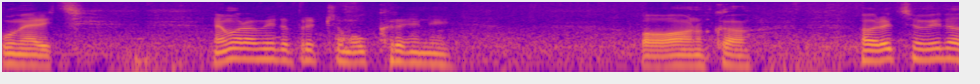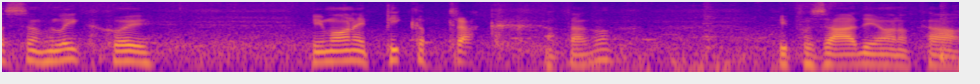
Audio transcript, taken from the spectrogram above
u Americi. Ne moram mi da pričam o Ukrajini, o ono kao... Evo recimo video sam lik koji ima onaj pick-up truck, tako? I pozadi ono kao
